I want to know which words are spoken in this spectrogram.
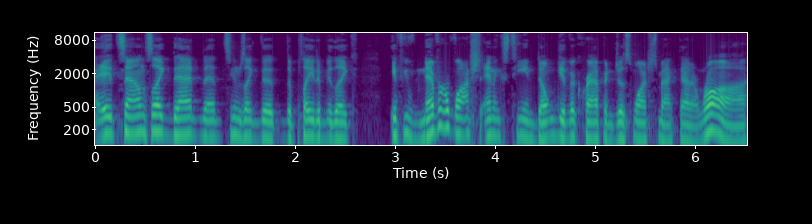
It sounds like that. That seems like the the play to be like, if you've never watched NXT and don't give a crap and just watch SmackDown and Raw,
